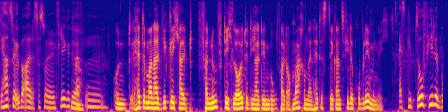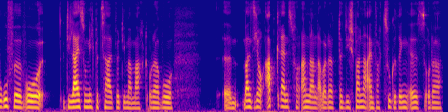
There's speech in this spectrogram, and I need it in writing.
Ja, hast du ja überall. Das hast du in den Pflegekräften. Ja. Und hätte man halt wirklich halt vernünftig Leute, die halt den Beruf halt auch machen, dann hättest du ganz viele Probleme nicht. Es gibt so viele Berufe, wo die Leistung nicht bezahlt wird, die man macht oder wo ähm, man sich auch abgrenzt von anderen, aber da, da die Spanne einfach zu gering ist oder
